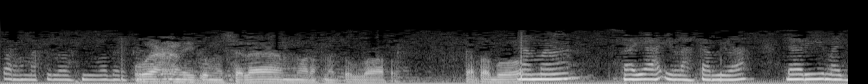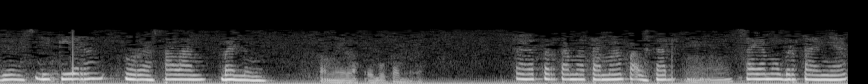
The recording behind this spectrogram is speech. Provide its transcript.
warahmatullahi wabarakatuh Waalaikumsalam warahmatullahi wabarakatuh Siapa Bu? Nama saya Ilah Kamila dari Majelis Dikir Nurah Salam Bandung. Kamila, Ibu Kamila. Uh, pertama-tama Pak Ustadz, hmm. saya mau bertanya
